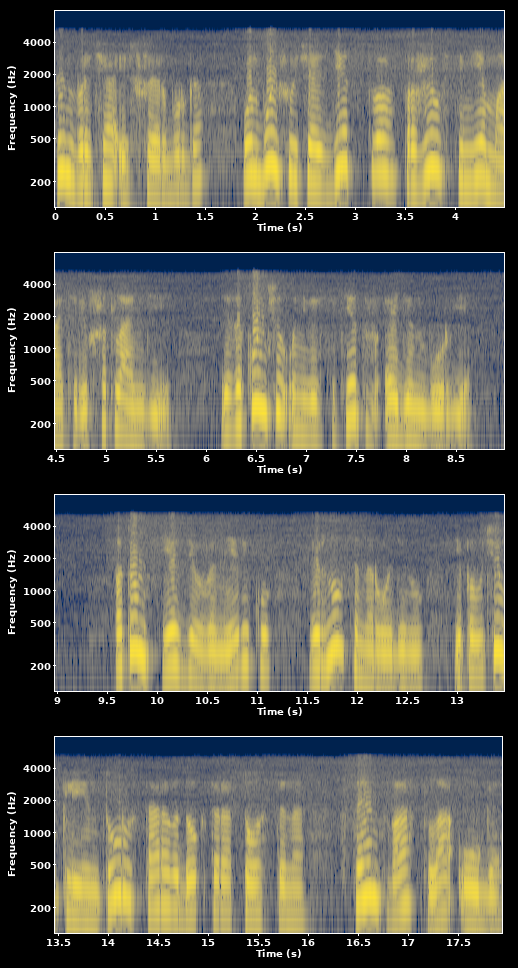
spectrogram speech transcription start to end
Сын врача из Шербурга, он большую часть детства прожил в семье матери в Шотландии и закончил университет в Эдинбурге. Потом, съездив в Америку, вернулся на родину и получил клиентуру старого доктора Тостена в Сент-Вас-Ла-Уге.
